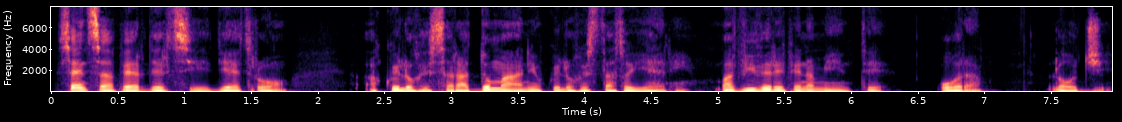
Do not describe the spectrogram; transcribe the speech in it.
senza perdersi dietro a quello che sarà domani o quello che è stato ieri, ma vivere pienamente ora, l'oggi,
